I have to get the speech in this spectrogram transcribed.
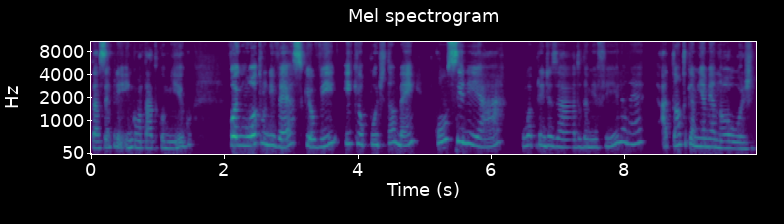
tá sempre em contato comigo. Foi um outro universo que eu vi e que eu pude também conciliar o aprendizado da minha filha, né? Tanto que a minha menor hoje,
